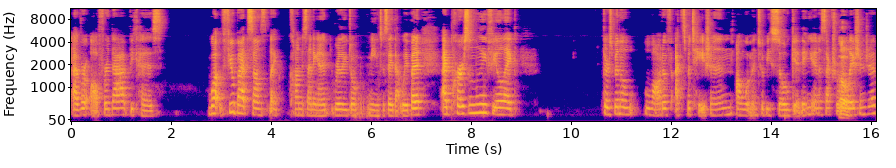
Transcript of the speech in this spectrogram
ever offer that because well, feel bad sounds like condescending and I really don't mean to say that way, but I personally feel like there's been a lot of expectation on women to be so giving in a sexual Oh. relationship.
